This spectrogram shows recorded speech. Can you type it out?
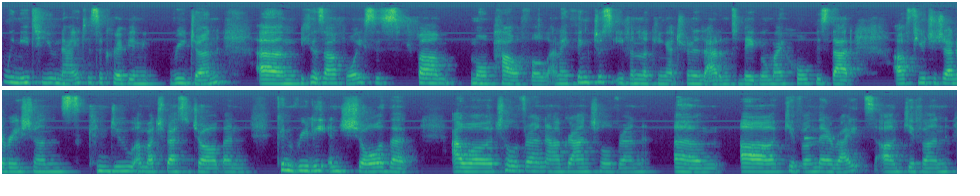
we need to unite as a Caribbean region um, because our voice is far more powerful. And I think just even looking at Trinidad and Tobago, my hope is that our future generations can do a much better job and can really ensure that our children, our grandchildren um, are given their rights, are given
